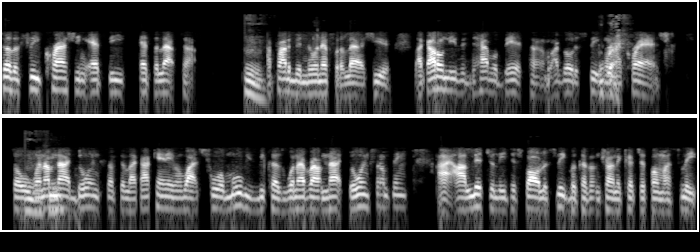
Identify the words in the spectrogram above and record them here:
fell asleep crashing at the at the laptop. Mm. I've probably been doing that for the last year. Like I don't even have a bedtime. I go to sleep when I crash. So mm-hmm. when I'm mm-hmm. not doing something, like I can't even watch full movies because whenever I'm not doing something, I, I literally just fall asleep because I'm trying to catch up on my sleep.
